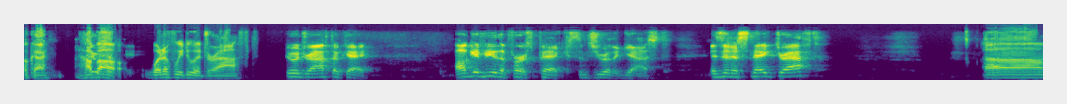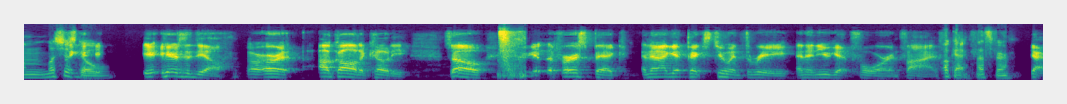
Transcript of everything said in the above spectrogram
Okay. How Two about what if we do a draft? Do a draft, okay? I'll give you the first pick since you were the guest. Is it a snake draft? Um, let's just go. Here's the deal, or, or I'll call it a Cody. So you get the first pick, and then I get picks two and three, and then you get four and five. Okay, that's fair. Okay.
